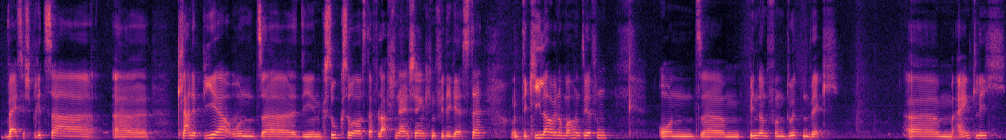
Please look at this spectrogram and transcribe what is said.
weiße Spritzer, äh, kleine Bier und äh, den so aus der Flasche einschenken für die Gäste und Tequila habe ich noch machen dürfen und ähm, bin dann von dort weg. Ähm, eigentlich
